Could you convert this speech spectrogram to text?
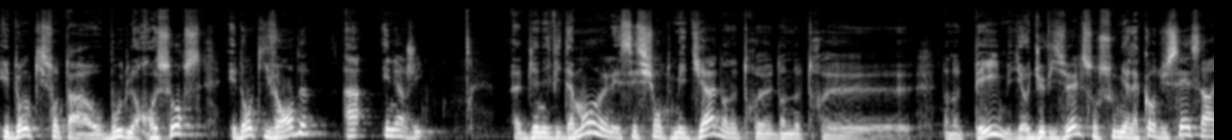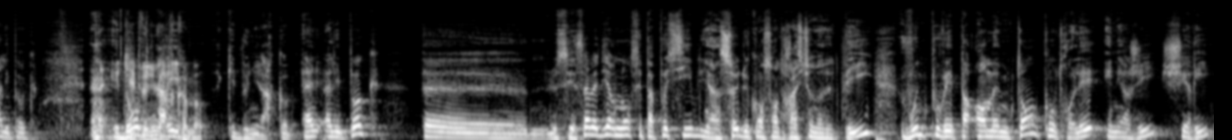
Et donc, ils sont au bout de leurs ressources. Et donc, ils vendent à énergie. Euh, bien évidemment, les sessions de médias dans notre, dans notre, euh, dans notre pays, médias audiovisuels, sont soumis à l'accord du CSA à l'époque. Et donc, qui est devenu l'ARCOM. Qui est devenu l'ARCOM. à l'époque, euh, le CSA va dire non, c'est pas possible. Il y a un seuil de concentration dans notre pays. Vous ne pouvez pas en même temps contrôler énergie, chérie,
